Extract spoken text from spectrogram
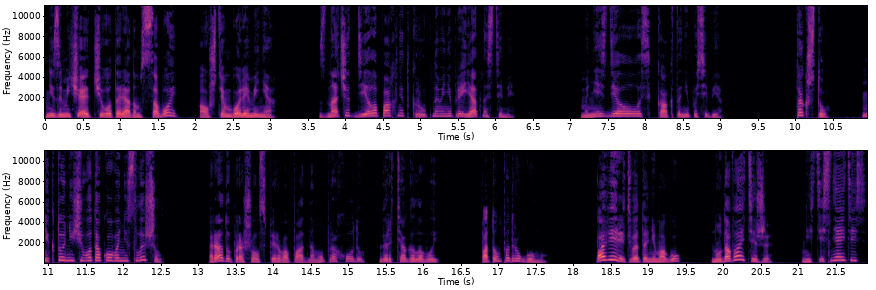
не замечает чего-то рядом с собой, а уж тем более меня, значит, дело пахнет крупными неприятностями. Мне сделалось как-то не по себе. Так что, никто ничего такого не слышал? Раду прошел сперва по одному проходу, вертя головой, потом по другому. Поверить в это не могу. Ну давайте же, не стесняйтесь.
